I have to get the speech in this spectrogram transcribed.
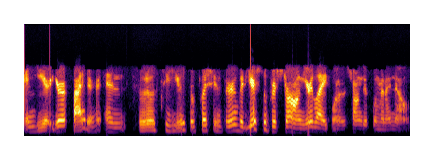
and you're you're a fighter. And kudos to you for pushing through. But you're super strong. You're like one of the strongest women I know.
